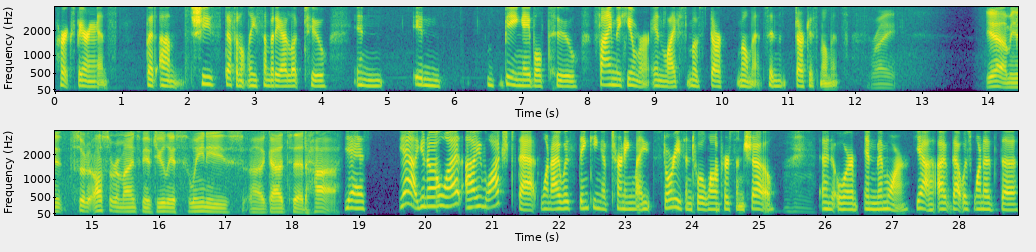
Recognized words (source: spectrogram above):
her experience but um, she's definitely somebody I look to in in being able to find the humor in life's most dark moments, in darkest moments. Right. Yeah, I mean, it sort of also reminds me of Julia Sweeney's uh, God Said Ha. Yes. Yeah, you know what? I watched that when I was thinking of turning my stories into a one-person show, mm-hmm. and or in memoir. Yeah, I, that was one of the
